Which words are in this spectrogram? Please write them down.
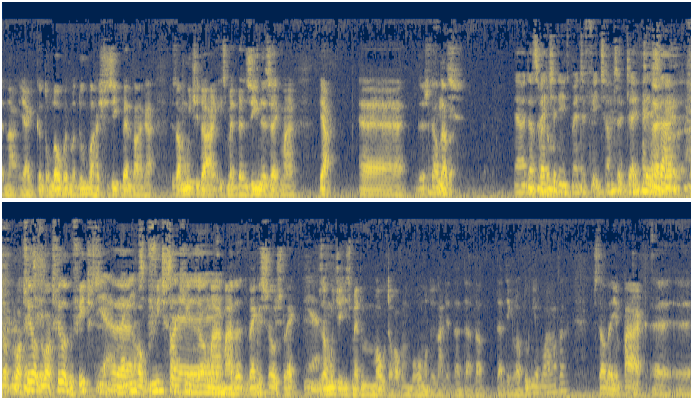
eh, nou ja, je kunt lopen maar doen, maar als je ziek bent, dan ga, dus dan moet je daar iets met benzine, zeg maar. Ja, eh, dus stel dat. Fiets. Ja, dat red je niet met de fiets. Want het, het is Nee, daar, er, wordt veel, er wordt veel gefietst, Ja, eh, maar niet- ook fietsstadje niet, en zo, eh, maar, maar de weg is zo slecht. ja. Dus dan moet je iets met een motor of een brommer doen. Nou, dat, dat, dat, dat ding loopt ook niet op water. Stel dat je een paar eh, eh,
